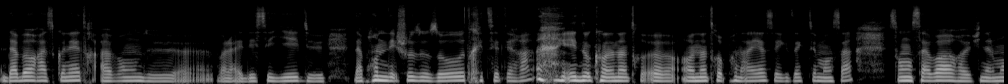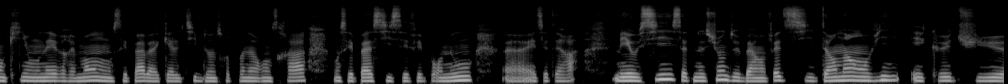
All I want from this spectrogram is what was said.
d'abord à se connaître avant de voilà d'essayer de d'apprendre des choses aux autres, etc. Et donc en, entre, en entrepreneuriat, c'est exactement ça. Sans savoir finalement qui on est vraiment, on ne sait pas bah, quel type d'entrepreneur on sera, on ne sait pas si c'est fait pour nous, etc. Mais aussi cette notion de bah, en fait si tu en as envie et que tu,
